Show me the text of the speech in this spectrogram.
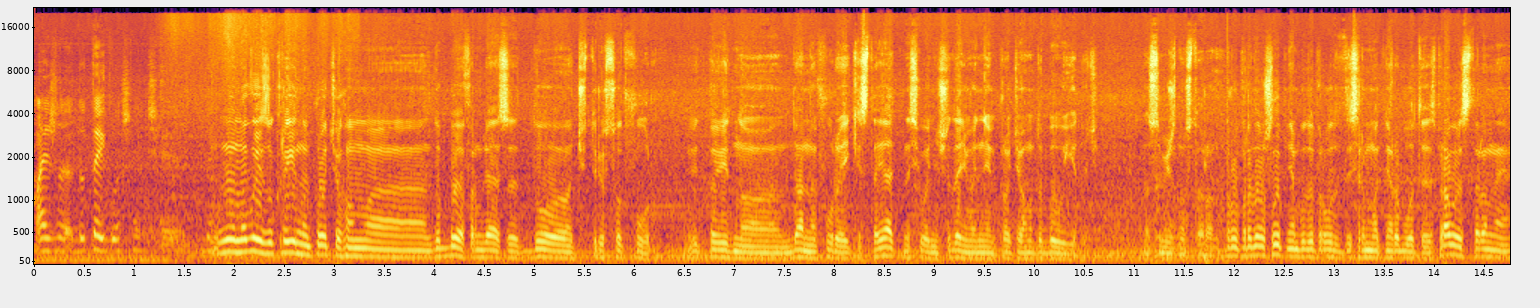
майже до Тейглаша, чи Ну, на виїзд з України протягом е, доби оформляється до 400 фур. Відповідно, дані фури, які стоять на сьогоднішній день, вони протягом доби уїдуть на суміжну сторону. Продовж липня будуть проводитись ремонтні роботи з правої сторони,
